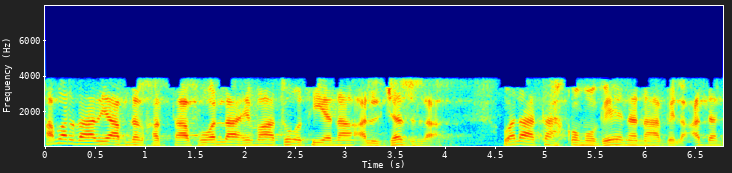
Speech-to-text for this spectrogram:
خبردار یا ابن الخطاب والله ما تؤتینا الجزله ولا تحكم بيننا بالعدل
